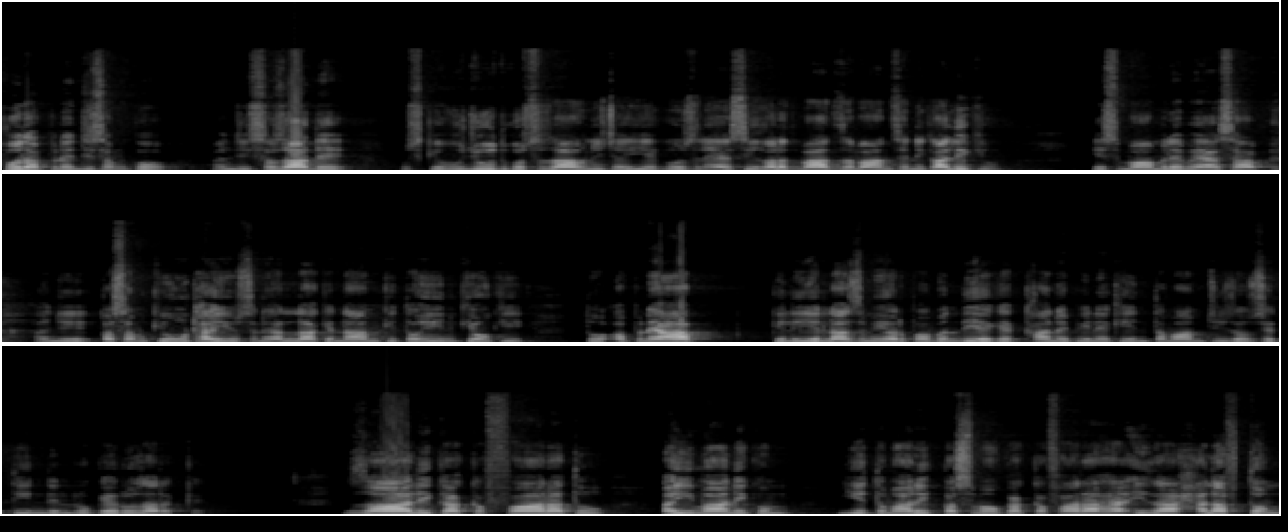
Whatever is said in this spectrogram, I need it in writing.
خود اپنے جسم کو ہاں جی سزا دے۔ اس کے وجود کو سزا ہونی چاہیے کہ اس نے ایسی غلط بات زبان سے نکالی کیوں؟ اس معاملے میں ایسا ہاں جی قسم کیوں اٹھائی اس نے؟ اللہ کے نام کی توہین کیوں کی؟ تو اپنے آپ کے لیے لازمی اور پابندی ہے کہ کھانے پینے کی ان تمام چیزوں سے تین دن رکے، روزہ رکھے۔ ظالی کا کفارہ تو ایمان کم یہ تمہاری قسموں کا کفارہ ہے، اذا حلف تم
